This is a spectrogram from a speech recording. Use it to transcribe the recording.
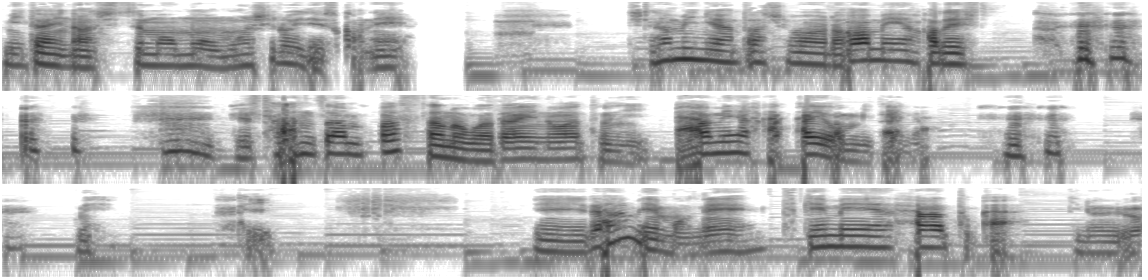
みたいな質問も面白いですかねちなみに私はラーメン派です。散々パスタの話題の後にラーメン派かよみたいな。ね。はい。えー、ラーメンもね、つけ麺派とか、いろいろ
